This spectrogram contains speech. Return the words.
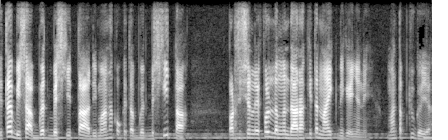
kita bisa upgrade base kita. Di mana kalau kita upgrade base kita, partition level dengan darah kita naik nih kayaknya nih. Mantap juga ya.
